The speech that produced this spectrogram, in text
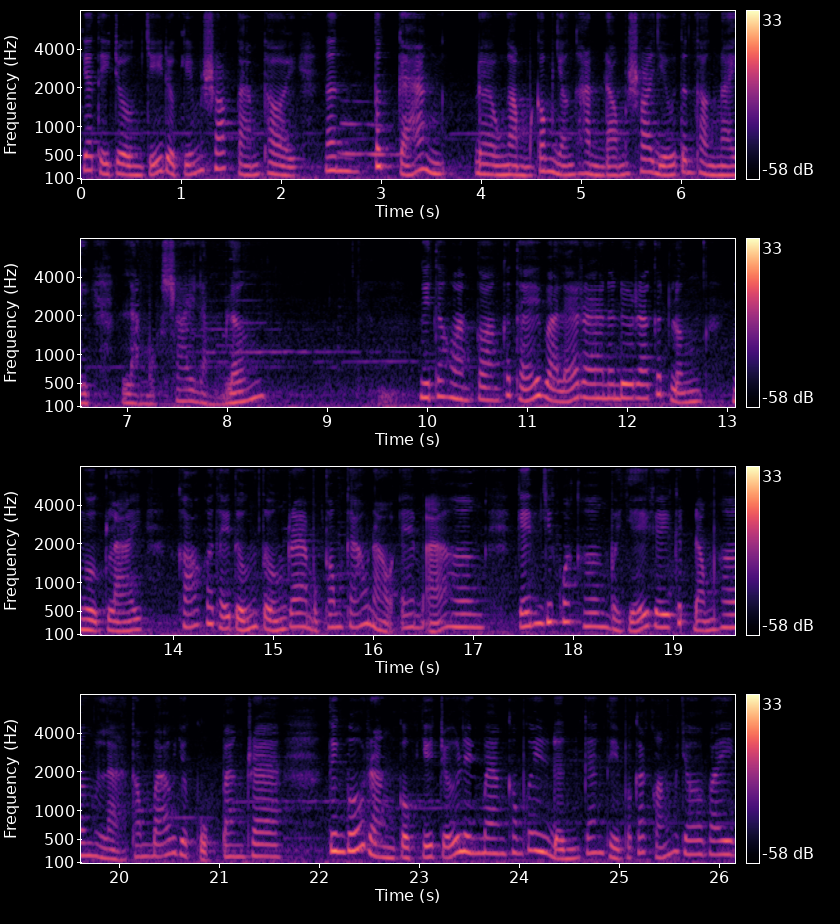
do thị trường chỉ được kiểm soát tạm thời nên tất cả đều ngầm công nhận hành động xoa dịu tinh thần này là một sai lầm lớn. Người ta hoàn toàn có thể và lẽ ra nên đưa ra kết luận. Ngược lại khó có thể tưởng tượng ra một thông cáo nào êm ả hơn kém dứt khoát hơn và dễ gây kích động hơn là thông báo do cục ban ra. Tuyên bố rằng Cục Dự trữ Liên bang không có ý định can thiệp vào các khoản cho vay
